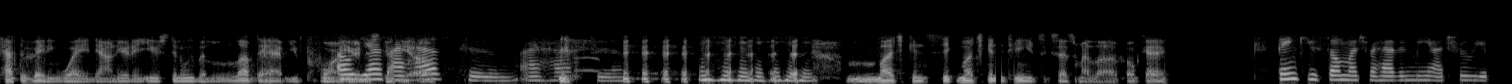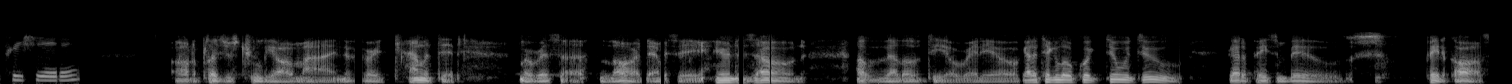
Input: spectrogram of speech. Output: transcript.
captivating way down here to Houston. We would love to have you perform Oh here yes, I have to. I have to. much, con- much continued success, my love. Okay. Thank you so much for having me. I truly appreciate it. All the pleasure's truly all mine. The very talented Marissa Lord Embassy here in the zone of LOTL Radio. Got to take a little quick two and two. Got to pay some bills, pay the costs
